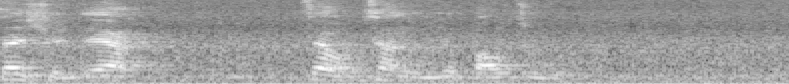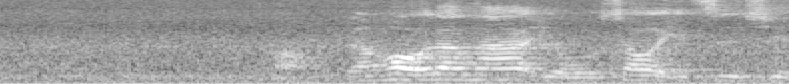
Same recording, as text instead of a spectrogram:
再选这样，再往上移就包住了，好，然后让它有稍微一致性，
